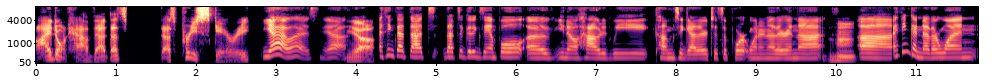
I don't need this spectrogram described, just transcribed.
I don't have that. That's that's pretty scary. Yeah, it was. Yeah. Yeah. I think that that's that's a good example of you know how did we come together to support one another in that. hmm Uh, I think another one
